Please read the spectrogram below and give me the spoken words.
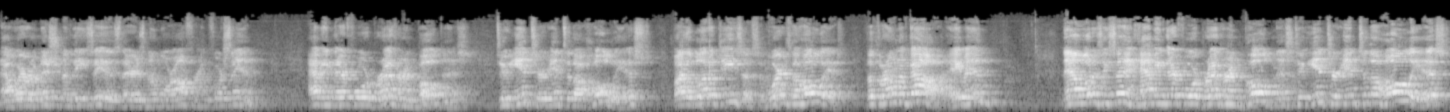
Now, where remission of these is, there is no more offering for sin. Having therefore, brethren, boldness to enter into the holiest by the blood of Jesus. And where's the holiest? The throne of God. Amen? Now, what is he saying? Having therefore, brethren, boldness to enter into the holiest,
